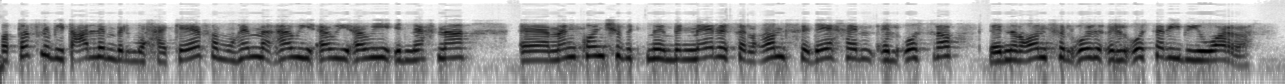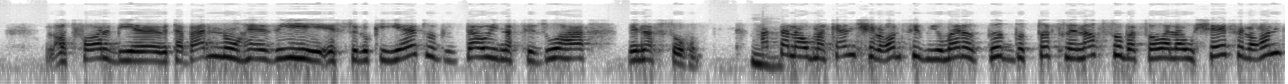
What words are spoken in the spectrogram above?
فالطفل بيتعلم بالمحاكاة فمهم قوي قوي قوي إن إحنا آه، ما نكونش بنمارس العنف داخل الأسرة لأن العنف الأسري بيورث. الأطفال بيتبنوا هذه السلوكيات وبيبدأوا ينفذوها بنفسهم. حتى لو ما كانش العنف بيمارس ضد الطفل نفسه بس هو لو شاف العنف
